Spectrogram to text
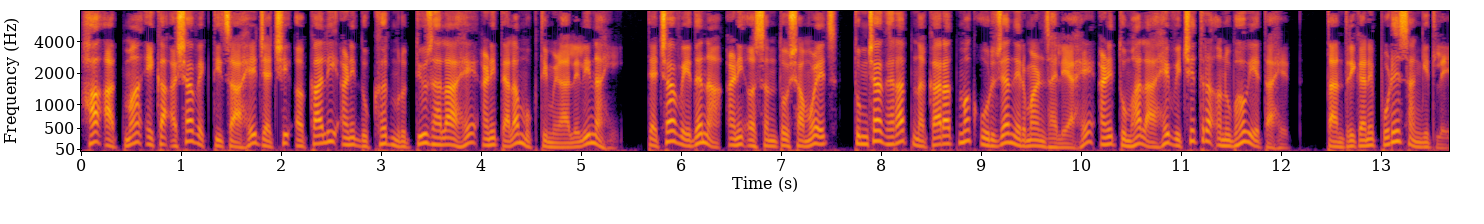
हा आत्मा एका अशा व्यक्तीचा आहे ज्याची अकाली आणि दुःखद मृत्यू झाला आहे आणि त्याला मुक्ती मिळालेली नाही. त्याच्या वेदना आणि असंतोषामुळेच तुमच्या घरात नकारात्मक ऊर्जा निर्माण झाली आहे आणि तुम्हाला हे विचित्र अनुभव येत आहेत. तांत्रिकाने पुढे सांगितले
